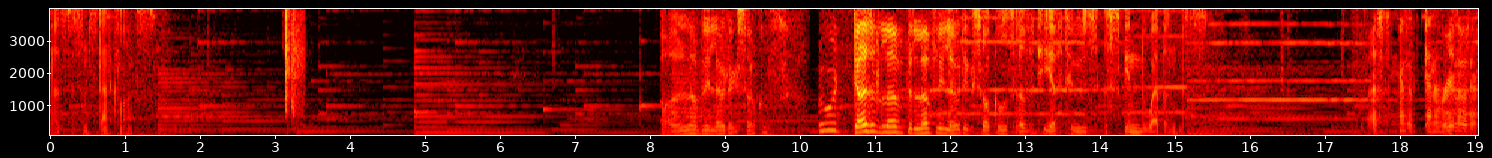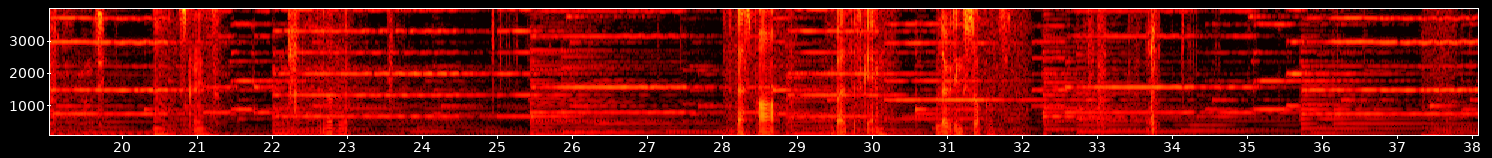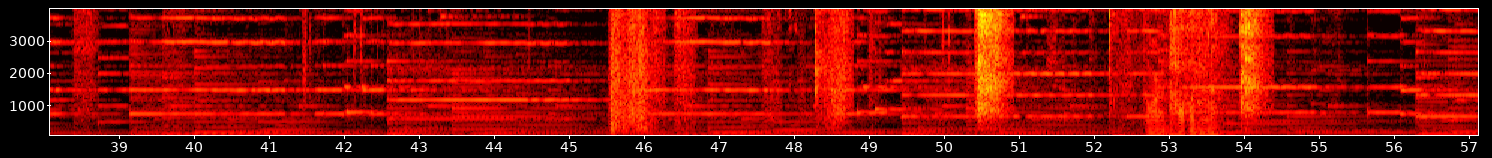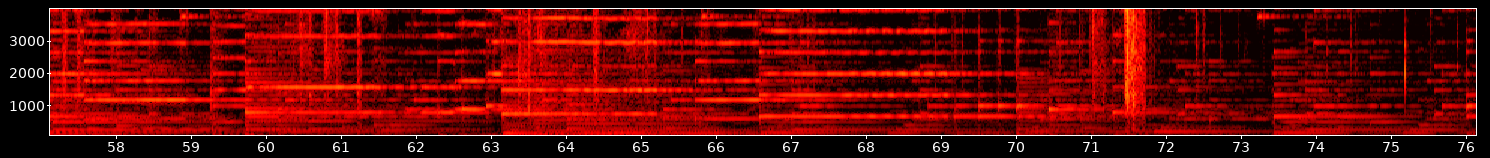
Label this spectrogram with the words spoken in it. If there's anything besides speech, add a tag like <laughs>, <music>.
Alright, let's do some stat clocks. Oh, lovely loading circles. Who doesn't love the lovely loading circles of TF2's skinned weapons? The best thing is it can reload everything. once. Yeah, it's great. Love it. It's the best part about this game. Loading circles. Door behalve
